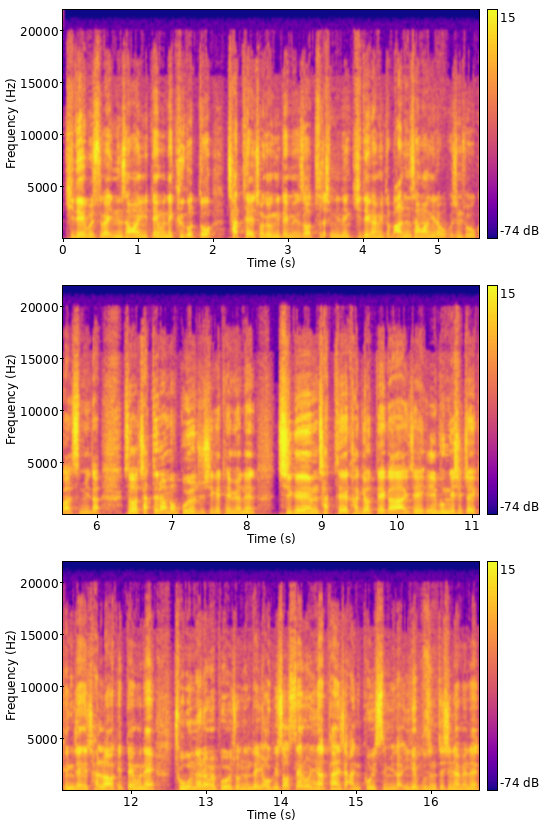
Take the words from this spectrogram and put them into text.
기대해 볼 수가 있는 상황이기 때문에 그것도 차트에 적용이 되면서 투자 심리는 기대 감이 더 많은 상황이라고 보시면 좋을 것 같습니다. 그래서 차트를 한번 보여주시게 되면은 지금 차트 가격대가 이제 1분기 실적이 굉장히 잘 나왔기 때문에 좋은 흐름을 보여줬는데 여기서 세론이 나타나지 않고 있습니다. 이게 무슨 뜻이냐면은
